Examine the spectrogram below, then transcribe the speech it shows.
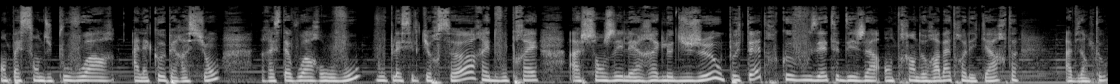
en passant du pouvoir à la coopération. Reste à voir où vous, vous placez le curseur. Êtes-vous prêt à changer les règles du jeu ou peut-être que vous êtes déjà en train de rabattre les cartes? À bientôt.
